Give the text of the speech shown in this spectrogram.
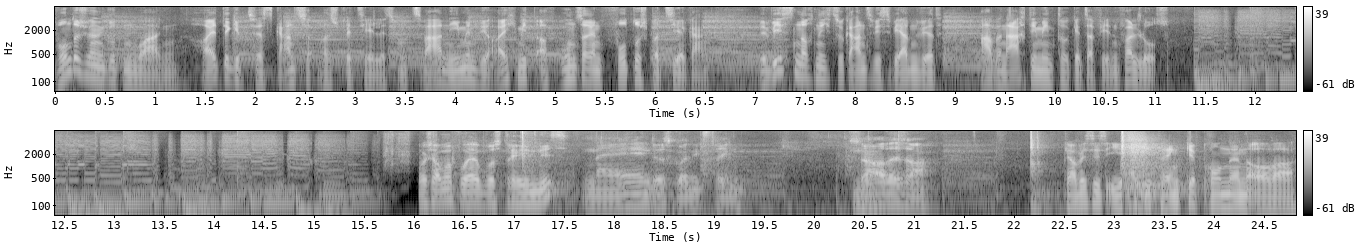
wunderschönen guten Morgen. Heute gibt es was ganz was Spezielles und zwar nehmen wir euch mit auf unseren Fotospaziergang. Wir wissen noch nicht so ganz, wie es werden wird, aber nach dem Intro geht es auf jeden Fall los. Aber schauen wir vorher, was drin ist. Nein, da ist gar nichts drin. Schau das an. Ich glaube, es ist eher ein Getränkebrunnen, aber,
